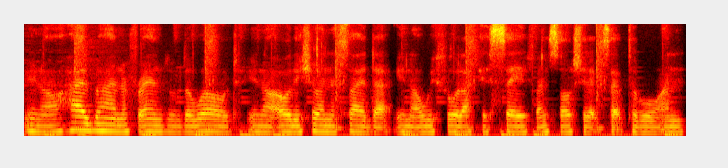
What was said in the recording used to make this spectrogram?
you know hide behind the frames of the world you know only showing the side that you know we feel like it's safe and socially acceptable and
